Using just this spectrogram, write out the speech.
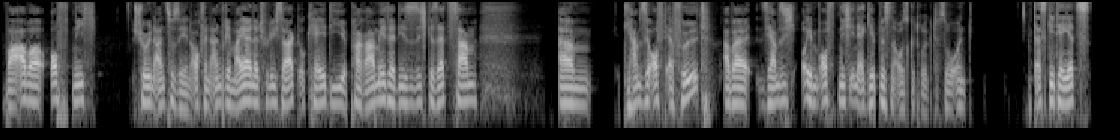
war aber oft nicht schön anzusehen. Auch wenn André Meyer natürlich sagt, okay, die Parameter, die sie sich gesetzt haben, ähm, die haben sie oft erfüllt, aber sie haben sich eben oft nicht in Ergebnissen ausgedrückt. So und das geht ja jetzt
